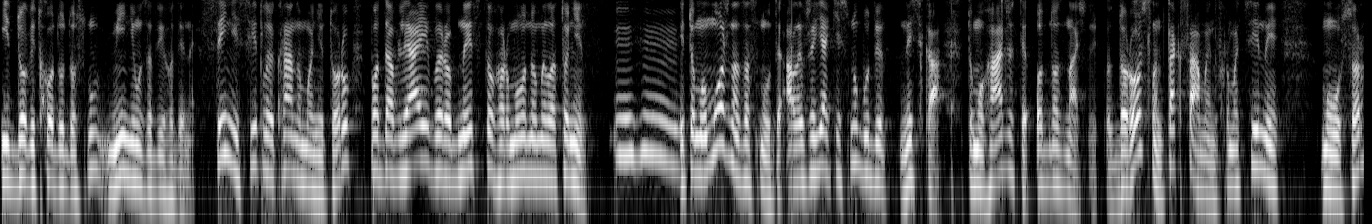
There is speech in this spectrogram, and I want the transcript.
І до відходу до сну мінімум за дві години. Синє світло екрану монітору подавляє виробництво гормону мелатонін. І тому можна заснути, але вже якість сну буде низька. Тому гаджети однозначно. Дорослим так само інформаційний мусор,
